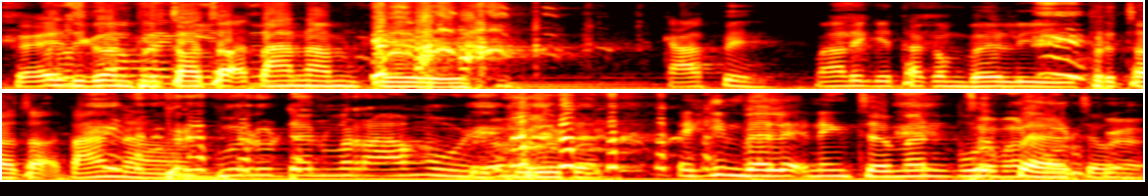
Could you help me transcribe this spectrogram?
Kayaknya juga bercocok gitu? tanam deh. Kabeh, mari kita kembali bercocok tanam. berburu dan meramu ya Udah. Iki balik ning zaman purba, Cuk. purba.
